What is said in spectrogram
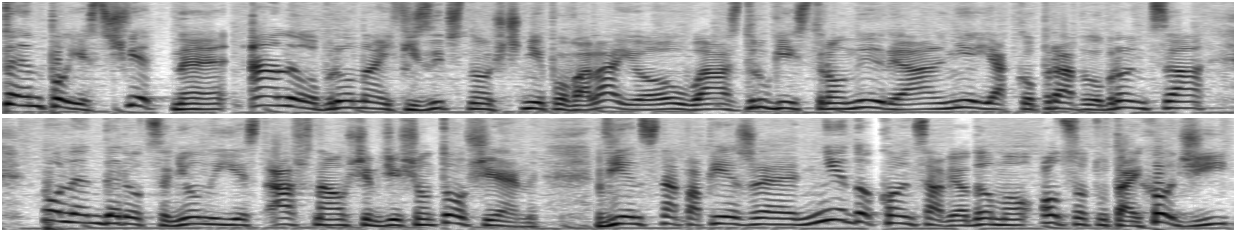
Tempo jest świetne, ale obrona i fizyczność nie powalają, a z drugiej strony realnie jako prawy obrońca Polender oceniony jest aż na 88, więc na papierze nie do końca wiadomo o co tutaj chodzi,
